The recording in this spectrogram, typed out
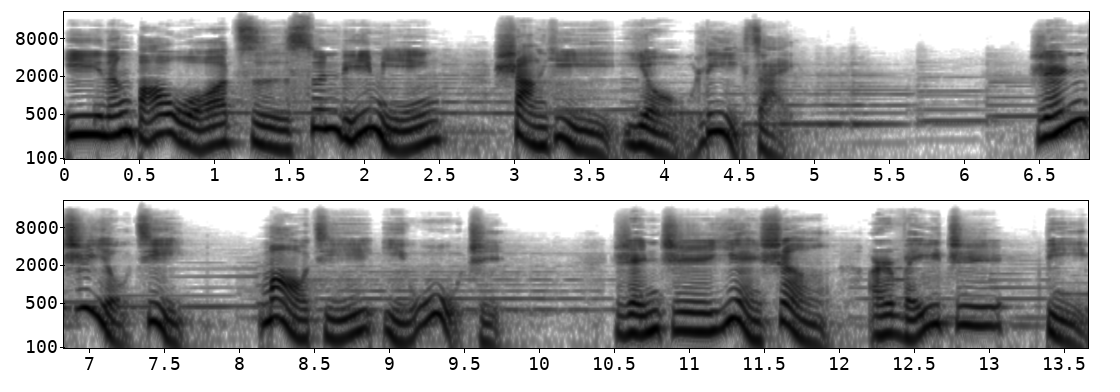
以能保我子孙黎民，尚亦有利哉？人之有计，貌己以物之；人之厌胜而为之，彼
